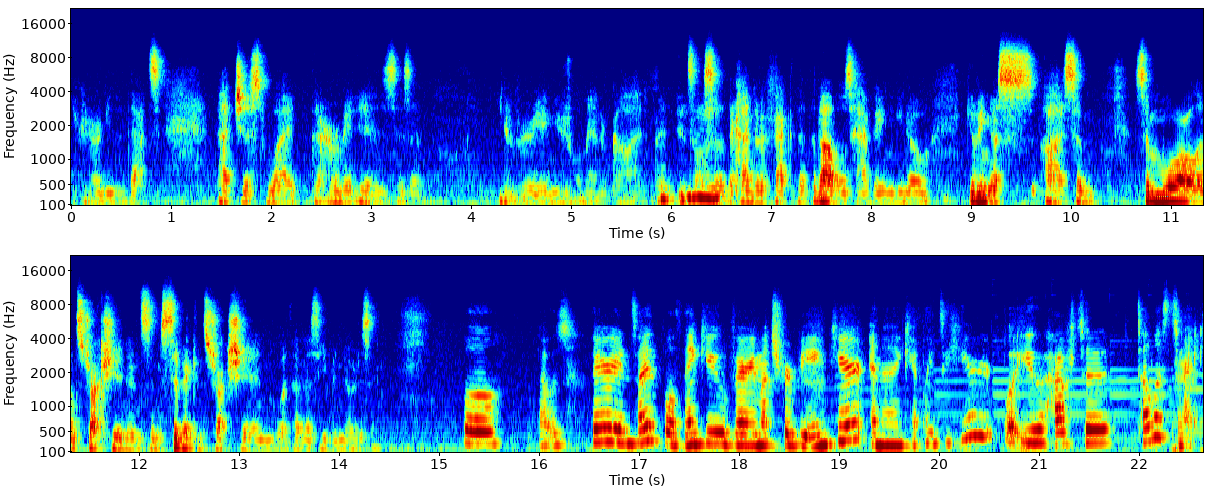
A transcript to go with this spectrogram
You could argue that that's not just what the hermit is as a you know very unusual man of God, but it's also the kind of effect that the novel's having. You know, giving us uh, some some moral instruction and some civic instruction without us even noticing. Well, that was very insightful. Thank you very much for being here, and I can't wait to hear what you have to tell us tonight.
